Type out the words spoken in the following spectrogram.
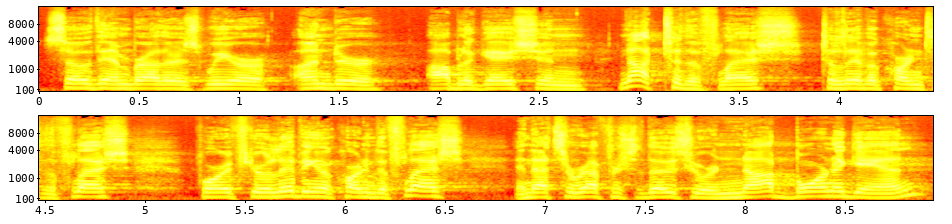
So then, brothers, we are under obligation not to the flesh, to live according to the flesh. For if you're living according to the flesh, and that's a reference to those who are not born again,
